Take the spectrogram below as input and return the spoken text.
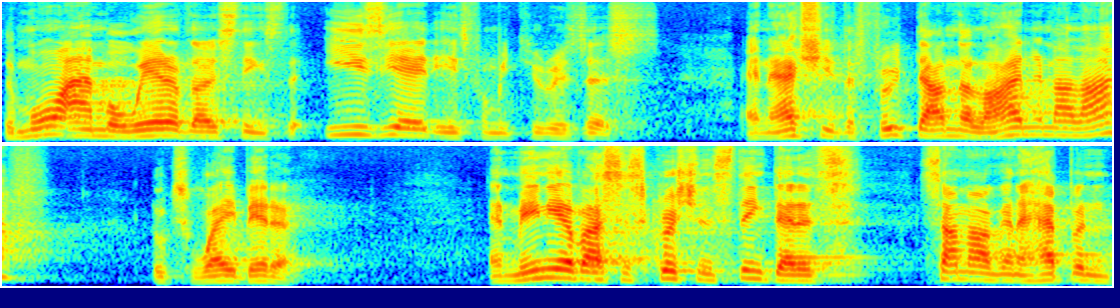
The more I'm aware of those things, the easier it is for me to resist. And actually, the fruit down the line in my life looks way better. And many of us as Christians think that it's somehow going to happen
